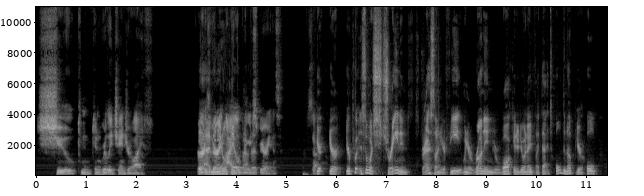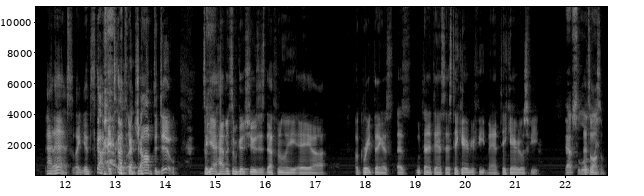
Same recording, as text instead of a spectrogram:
shoe can can really change your life. Yeah, I mean, you don't think about experience. So. You're you're you're putting so much strain and stress on your feet when you're running, you're walking, or doing anything like that. It's holding up your whole badass. Like it's got it's got a job to do. So yeah, having some good shoes is definitely a uh, a great thing as as Lieutenant Dan says. Take care of your feet, man. Take care of those feet. Absolutely, that's awesome.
